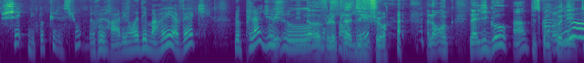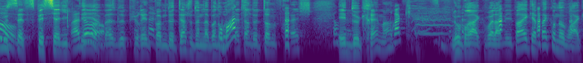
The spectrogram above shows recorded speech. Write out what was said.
chez les populations rurales. Et on va démarrer avec le plat du jour. On innove, le plat du jour. Alors, la Ligo, hein, puisqu'on connaît tous cette spécialité à base de purée de pommes de terre. Je vous donne la bonne recette hein, de tomes fraîches et de crème. Hein. L'aubrac, voilà. Mais il paraît qu'il n'y a pas qu'en aubrac.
